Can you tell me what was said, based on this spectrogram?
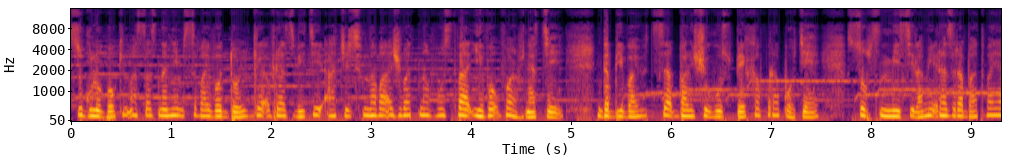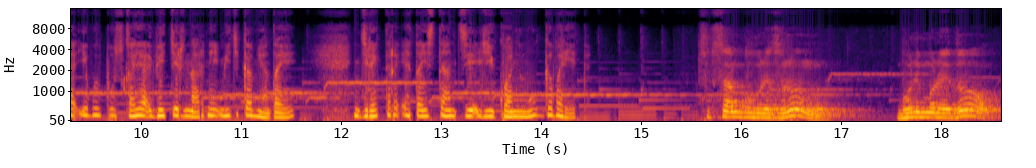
с глубоким осознанием своего долга в развитии отечественного животноводства и его важности добиваются больших успехов в работе, собственными силами разрабатывая и выпуская ветеринарные медикаменты. Директор этой станции Ли Гуанму говорит. 축산 부분에서는 뭐니 뭐니 해도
